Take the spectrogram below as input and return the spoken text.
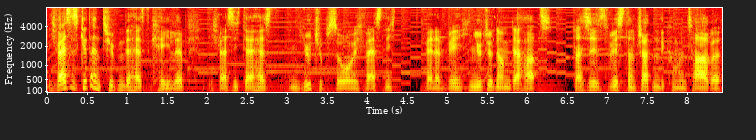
Ich weiß, es gibt einen Typen, der heißt Caleb. Ich weiß nicht, der heißt in YouTube so, aber ich weiß nicht, wer der, welchen YouTube-Namen der hat. Falls ihr es wisst, dann schreibt in die Kommentare.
